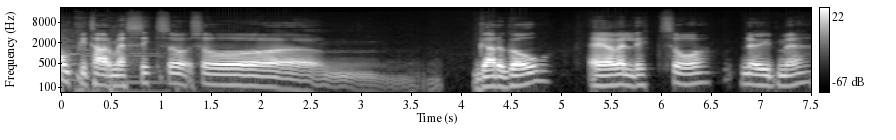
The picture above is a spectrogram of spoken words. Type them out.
Kompgitarrmässigt så, så uh, Gotta Go är jag väldigt så nöjd med.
